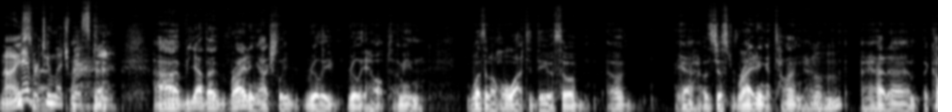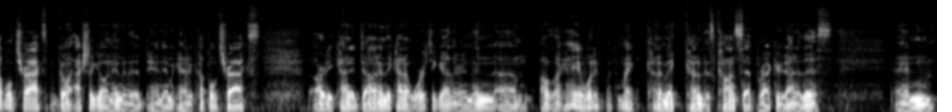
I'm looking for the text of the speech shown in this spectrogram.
nice. Never man. too much whiskey. Uh, yeah, the writing actually really, really helped. I mean, it wasn't a whole lot to do. So, I was, yeah, I was just writing a ton. I had, a, I had a, a couple of tracks, but go, actually going into the pandemic, I had a couple of tracks already kind of done and they kind of work together. And then um, I was like, hey, what if I might kind of make kind of this concept record out of this? And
